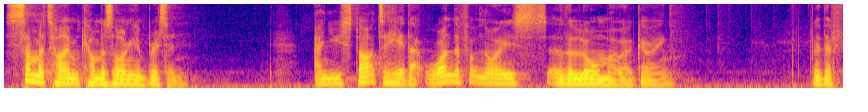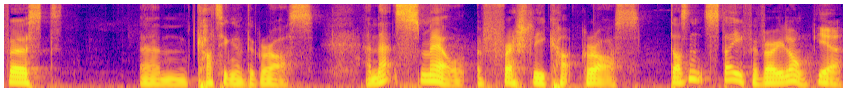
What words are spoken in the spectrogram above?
summertime comes along in Britain and you start to hear that wonderful noise of the lawnmower going with the first um, cutting of the grass. And that smell of freshly cut grass doesn't stay for very long Yeah,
